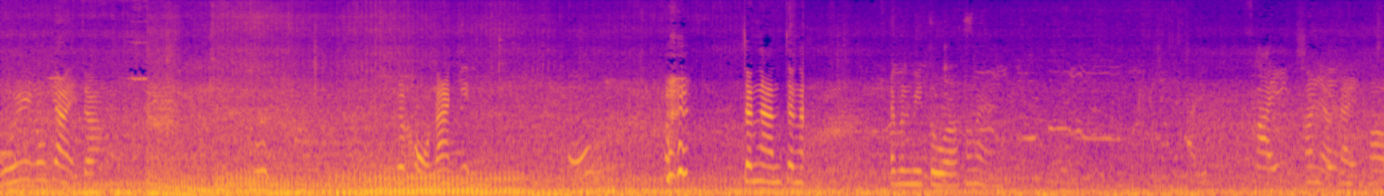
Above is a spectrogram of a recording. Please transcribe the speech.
อุ้ยลูกใหญ่จังเรื่องของน่ากินโอ้จะงานจะงานมันมีตัวข้างใน ไฟ ข้าวเหนียวไก่ทอด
